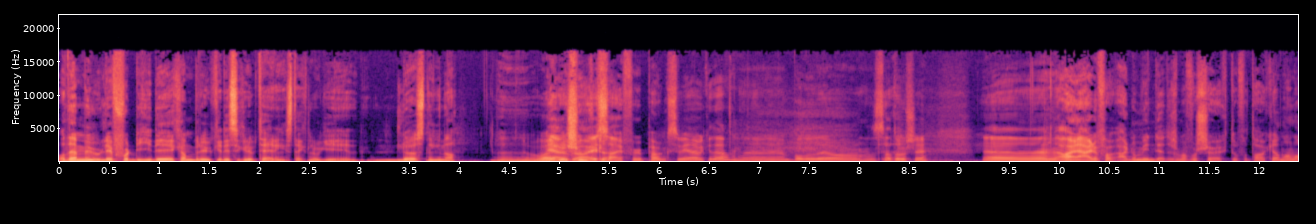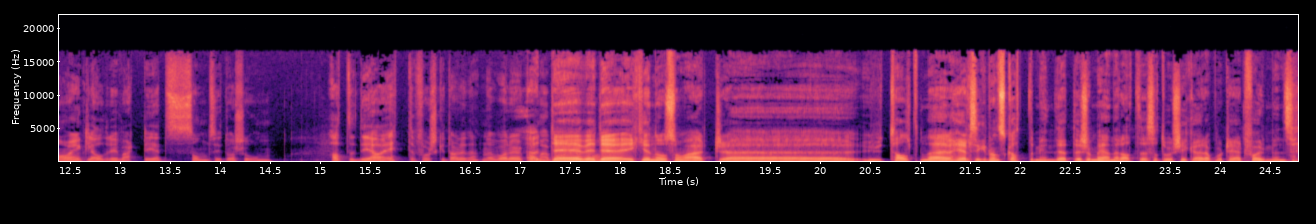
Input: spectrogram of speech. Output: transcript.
Og det er mulig fordi de kan bruke disse krypteringsteknologiløsningene. eh, Vi er jo glad i cypherpunks, vi, er vi ikke det? Både det og Satoshi. Eh, er, det for, er det noen myndigheter som har forsøkt å få tak i han? Han har jo egentlig aldri vært i et sånn situasjon at de har etterforsket, har de det? Det, Ja, det, det er ikke noe som har vært uh, uttalt, men det er helt sikkert noen skattemyndigheter som mener at Satoshi ikke har rapportert formuen sin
